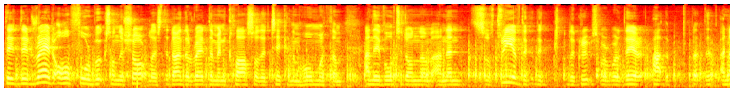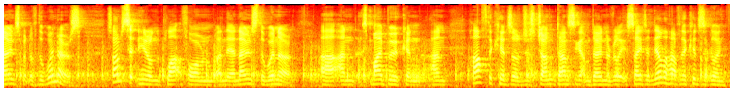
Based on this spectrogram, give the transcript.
they they'd read all four books on the shortlist. They'd either read them in class or they'd taken them home with them, and they voted on them. And then so three of the, the, the groups were, were there at the, at the announcement of the winners. So I'm sitting here on the platform, and they announced the winner, uh, and it's my book, and, and half the kids are just dancing up and down and really excited. And the other half of the kids are going.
